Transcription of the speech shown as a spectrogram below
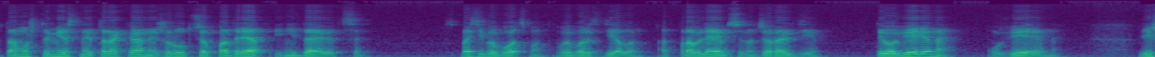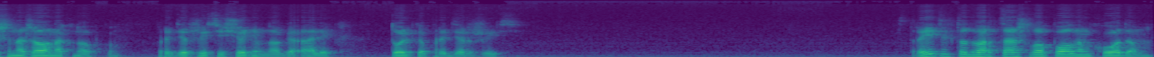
потому что местные тараканы жрут все подряд и не давятся. Спасибо, Боцман, выбор сделан. Отправляемся на Джеральдин. Ты уверена? Уверена. Лиша нажала на кнопку. Продержись еще немного, Алик. Только продержись. Строительство дворца шло полным ходом.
